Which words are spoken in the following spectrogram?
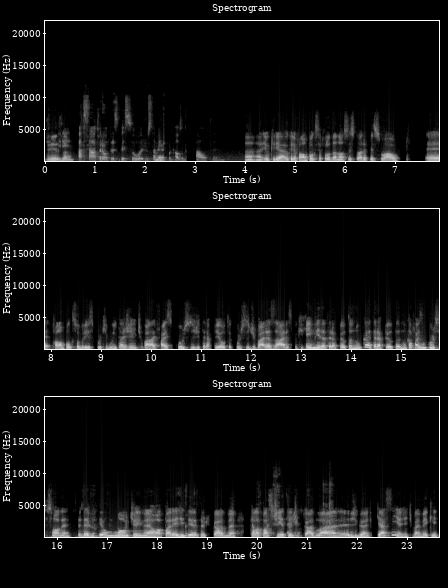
de passar para outras pessoas justamente é. por causa da falta. Né? Uhum. Eu, queria, eu queria falar um pouco, você falou da nossa história pessoal, é, falar um pouco sobre isso, porque muita gente vai lá e faz cursos de terapeuta, cursos de várias áreas, porque quem vira terapeuta nunca é terapeuta, nunca faz um curso só, né? Você deve ter um monte aí, né? Uma parede inteira de certificado, né? Aquela pastinha de certificado lá é gigante. Porque é assim, a gente vai meio que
